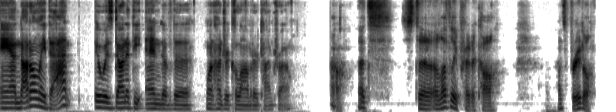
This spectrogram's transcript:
And not only that, it was done at the end of the 100 kilometer time trial. Oh, that's just a, a lovely protocol. That's brutal.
